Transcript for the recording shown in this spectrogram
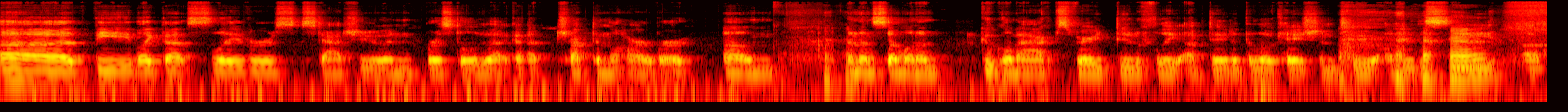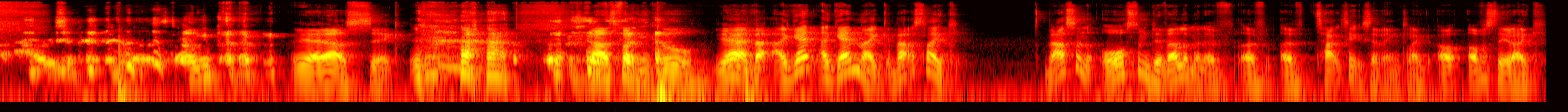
uh the like that slavers statue in Bristol that got chucked in the harbor, um, and then someone on Google Maps very dutifully updated the location to under the sea. uh, hours Um, yeah, that was sick. that's fucking cool. Yeah, that, again, again, like that's like that's an awesome development of, of, of tactics. I think, like obviously, like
